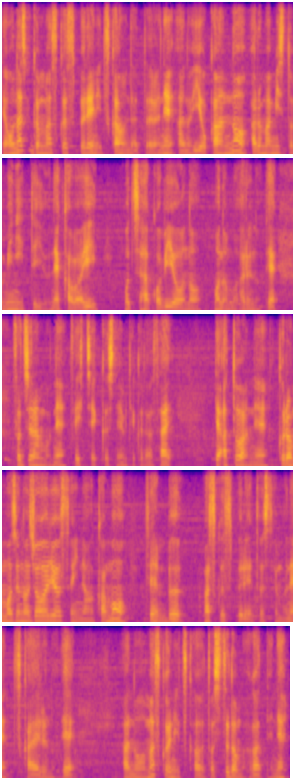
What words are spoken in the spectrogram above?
で同じくマスクスプレーに使うんだったらねあのイオカンのアロマミストミニっていうね可愛い持ち運び用のものもあるのでそちらもね是非チェックしてみてください。であとはね黒文字の蒸留水なんかも全部マスクスプレーとしてもね使えるのであのマスクに使うと湿度も上がってね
